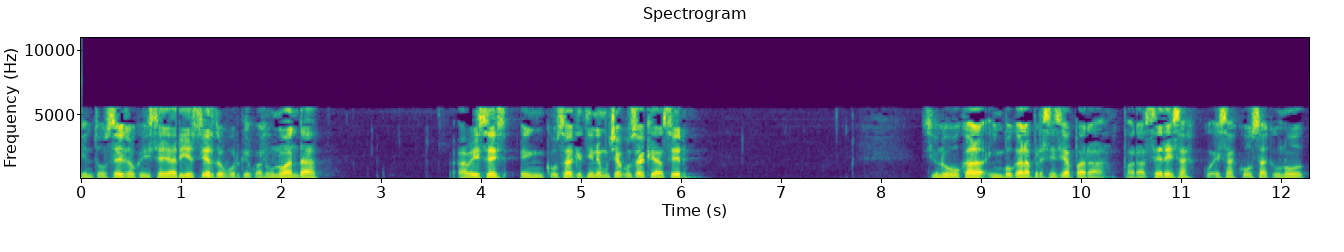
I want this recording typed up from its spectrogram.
Y entonces lo que dice Ari es cierto, porque cuando uno anda a veces en cosas que tiene muchas cosas que hacer, si uno invoca, invoca la presencia para, para hacer esas, esas cosas que uno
